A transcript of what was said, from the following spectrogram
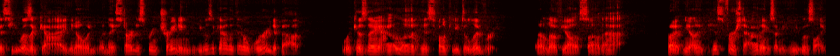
because he was a guy, you know, when, when they started spring training, he was a guy that they were worried about because they outlawed his funky delivery. I don't know if y'all saw that, but you know, his first outings, I mean, he was like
